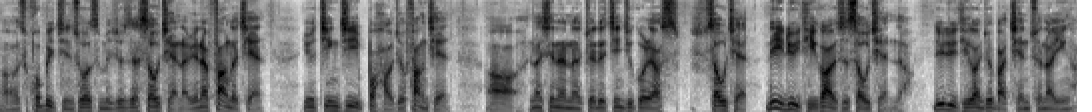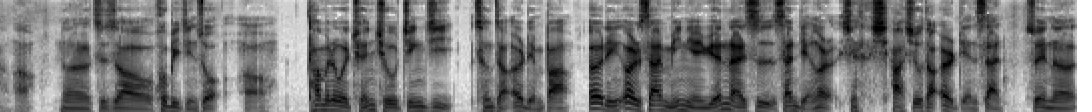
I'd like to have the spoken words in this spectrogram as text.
啊，货币紧缩什么？就是在收钱了。原来放的钱，因为经济不好就放钱。哦，那现在呢，觉得经济过了要收钱，利率提高也是收钱的。利率提高你就把钱存到银行啊。那这叫货币紧缩啊。他们认为全球经济成长二点八，二零二三明年原来是三点二，现在下修到二点三，所以呢，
